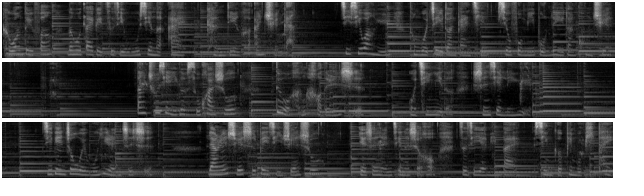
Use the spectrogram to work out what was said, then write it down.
渴望对方能够带给自己无限的爱、肯定和安全感，寄希望于通过这一段感情修复、弥补那一段空缺。当出现一个俗话说“对我很好的人”时，我轻易的身陷囹圄。即便周围无一人支持，两人学识背景悬殊，夜深人静的时候，自己也明白性格并不匹配。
